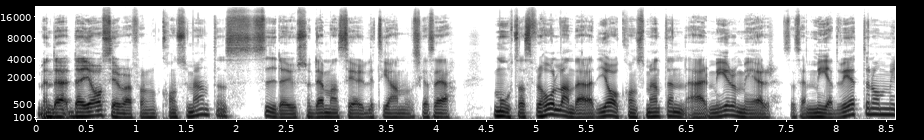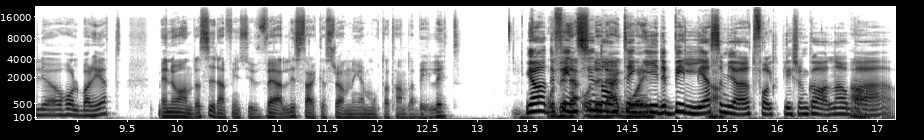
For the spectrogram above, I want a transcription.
Men där, där jag ser det, från konsumentens sida just nu, där man ser lite grann, vad ska jag säga, motsatsförhållande är att ja, konsumenten är mer och mer så att säga, medveten om miljö och hållbarhet. Men å andra sidan finns det ju väldigt starka strömningar mot att handla billigt. Ja, det, det finns där, ju någonting in... i det billiga ja. som gör att folk blir som galna och ja. bara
